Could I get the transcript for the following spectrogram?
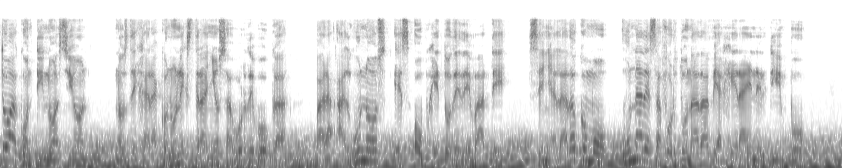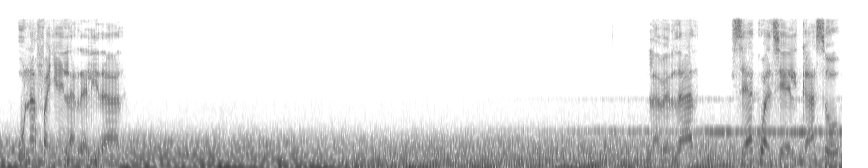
Esto a continuación nos dejará con un extraño sabor de boca. Para algunos es objeto de debate, señalado como una desafortunada viajera en el tiempo, una falla en la realidad, La verdad, sea cual sea el caso,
